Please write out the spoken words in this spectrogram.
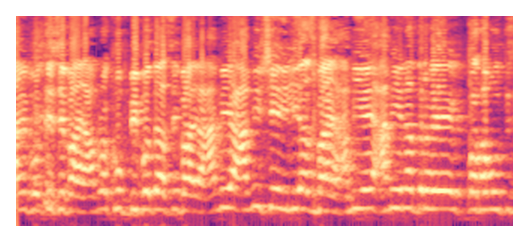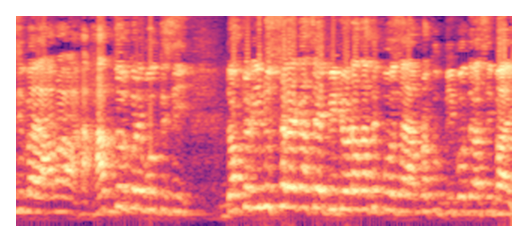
আমি বলতেছি ভাই আমরা খুব বিপদে আছি ভাই আমি আমি সেই ইলিয়াস ভাই আমি আমি এনাদের হয়ে কথা বলতেছি ভাই আমরা হাত জোর করে বলতেছি ডক্টর ইনুস কাছে ভিডিওটা যাতে পৌঁছায় আমরা খুব বিপদে আছি ভাই।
